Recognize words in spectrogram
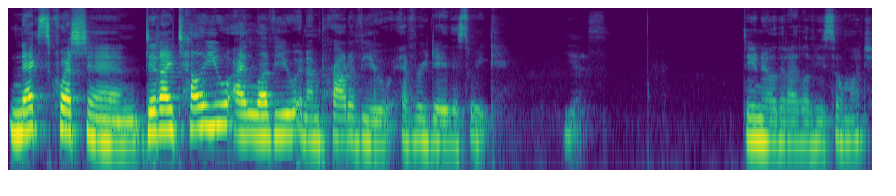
Next question Did I tell you I love you and I'm proud of you every day this week? Yes. Do you know that I love you so much?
